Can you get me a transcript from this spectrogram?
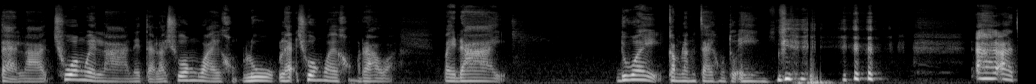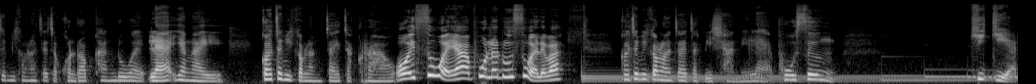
แต่ละช่วงเวลาในแต่ละช่วงวัยของลูกและช่วงวัยของเราอะไปได้ ด้วยกำลังใจของตัวเองอาจจะมีกำลังใจจากคนรอบข้างด้วย และยังไงก็จะมีกำลังใจจากเรา โอ้ยสวยอะพูดแล้วดูสวยเลยปะก็จะมีกำลังใจจากดิฉันนี่แหละ ผู้ซึ่งขี้เกียจ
